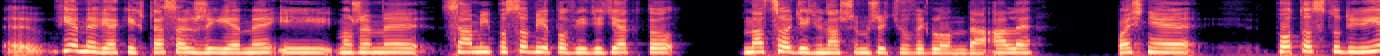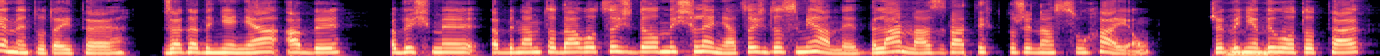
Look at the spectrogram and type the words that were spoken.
E, wiemy, w jakich czasach żyjemy i możemy sami po sobie powiedzieć, jak to na co dzień w naszym życiu wygląda, ale właśnie po to studiujemy tutaj te zagadnienia, aby, abyśmy, aby nam to dało coś do myślenia, coś do zmiany dla nas, dla tych, którzy nas słuchają. Żeby mhm. nie było to tak,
